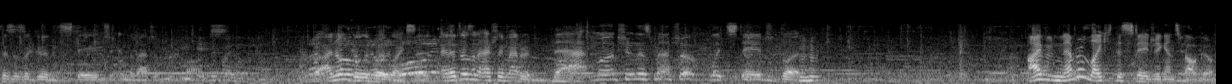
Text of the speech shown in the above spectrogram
This is a good stage in the matchup for Fox. But I know Billy Boy likes it, and it doesn't actually matter that much in this matchup, like stage. But Mhm. I've never liked this stage against Falco.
